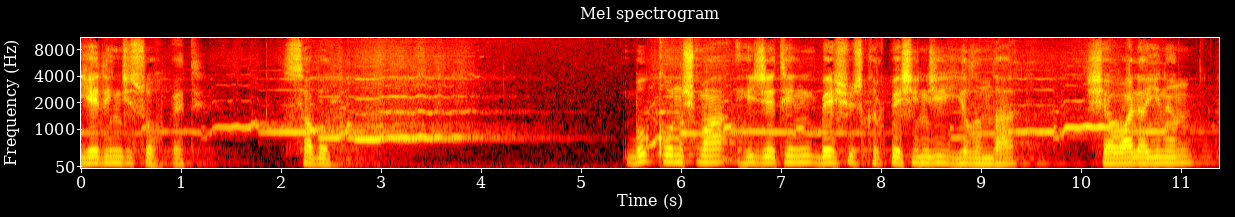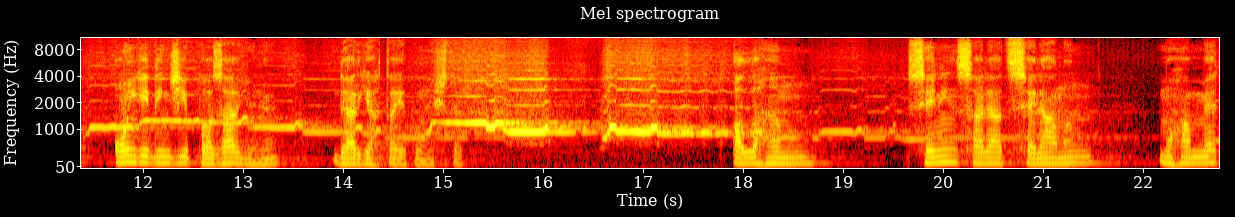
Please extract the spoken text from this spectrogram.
Yedinci Sohbet Sabır Bu konuşma hicretin 545. yılında Şevval ayının 17. pazar günü dergahta yapılmıştır. Allah'ım senin salat selamın Muhammed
